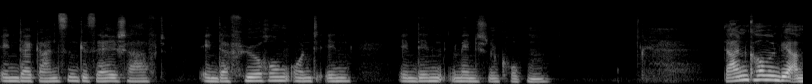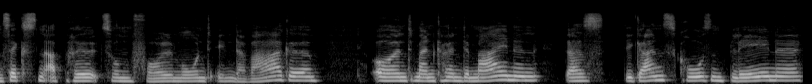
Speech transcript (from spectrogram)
in der ganzen Gesellschaft, in der Führung und in in den Menschengruppen. Dann kommen wir am 6. April zum Vollmond in der Waage und man könnte meinen, dass die ganz großen Pläne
